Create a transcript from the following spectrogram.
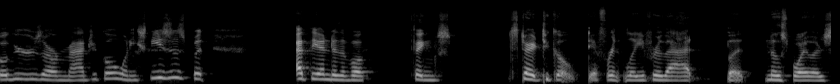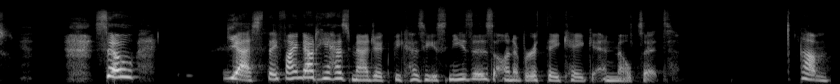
boogers are magical when he sneezes, but at the end of the book, things start to go differently for that. But no spoilers. So, yes, they find out he has magic because he sneezes on a birthday cake and melts it. Um,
